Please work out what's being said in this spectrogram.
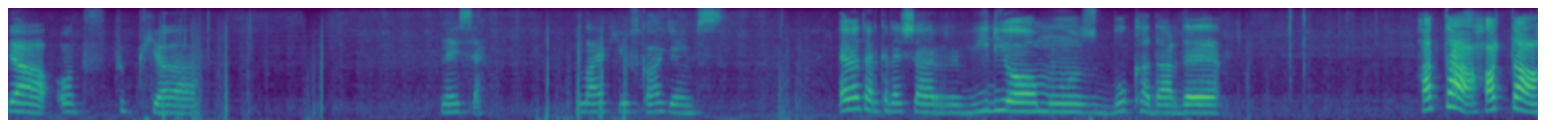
Ya otistik ya. Neyse. Like Yuska Games. Evet arkadaşlar videomuz bu kadardı. Hatta hatta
